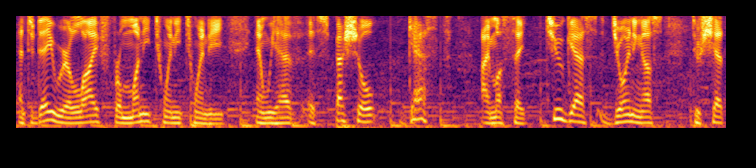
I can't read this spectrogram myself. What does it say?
and today we're live from Money 2020 and we have a special guest, I must say two guests joining us to shed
